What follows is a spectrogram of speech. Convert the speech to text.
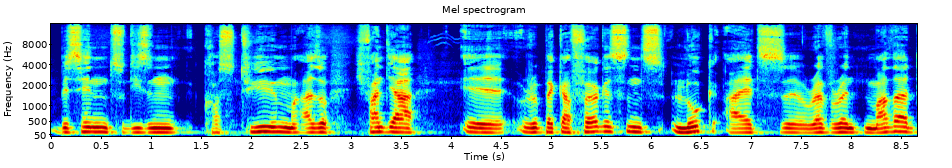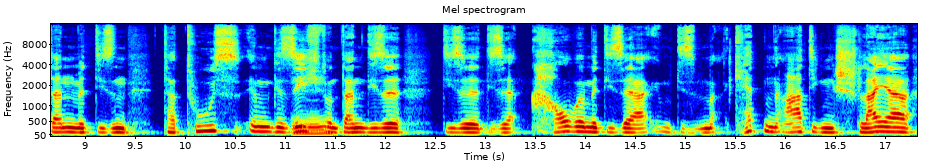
bis hin zu diesen Kostümen. Also ich fand ja äh, Rebecca Fergusons Look als äh, Reverend Mother dann mit diesen Tattoos im Gesicht mhm. und dann diese diese, diese Haube mit dieser, mit diesem kettenartigen Schleier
